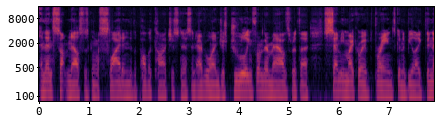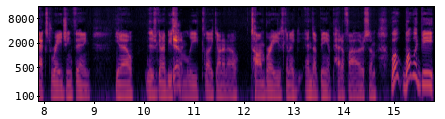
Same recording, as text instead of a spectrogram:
and then something else is gonna slide into the public consciousness, and everyone just drooling from their mouths with a semi-microwaved brain is gonna be like the next raging thing. You know, there's gonna be Yeah. some leak, like I don't know. Tom Brady's going to end up being a pedophile or some. What what would be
